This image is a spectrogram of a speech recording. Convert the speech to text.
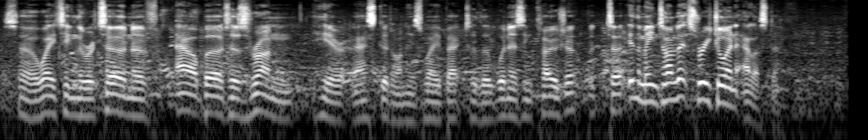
So awaiting the return of Albertas Run here at Ascot on his way back to the winner's enclosure. But uh, in the meantime, let's rejoin Alistair.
